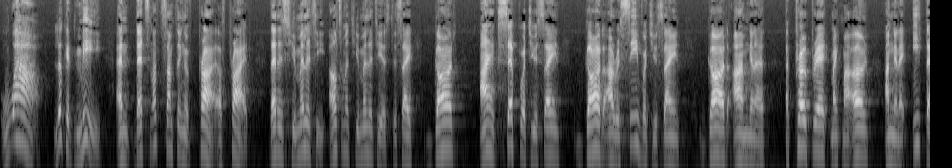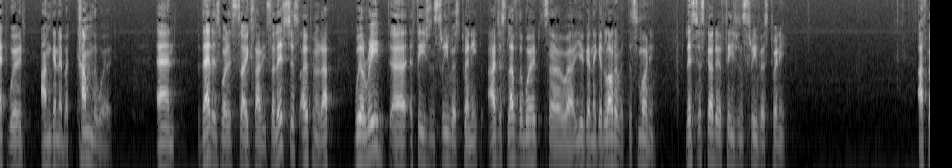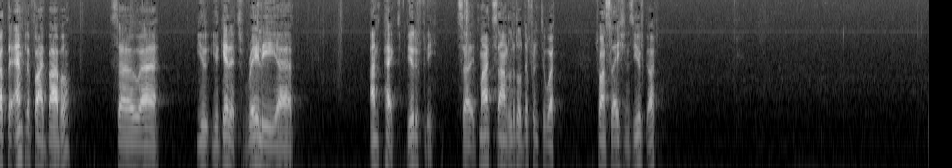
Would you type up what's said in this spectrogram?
Wow, look at me. And that's not something of pride, of pride. That is humility. Ultimate humility is to say, God, I accept what you're saying. God, I receive what you're saying. God, I'm going to appropriate, make my own. I'm going to eat that word. I'm going to become the word. And that is what is so exciting. So let's just open it up. We'll read uh, Ephesians 3, verse 20. I just love the word, so uh, you're going to get a lot of it this morning. Let's just go to Ephesians 3, verse 20. I've got the Amplified Bible, so uh, you, you get it really uh, unpacked beautifully. So it might sound a little different to what translations you've got.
